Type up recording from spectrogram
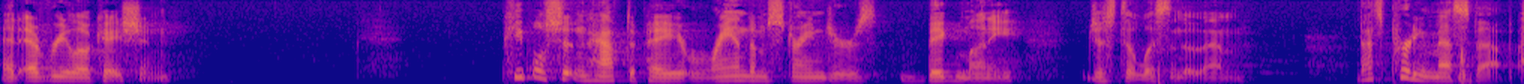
at every location. People shouldn't have to pay random strangers big money just to listen to them. That's pretty messed up.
